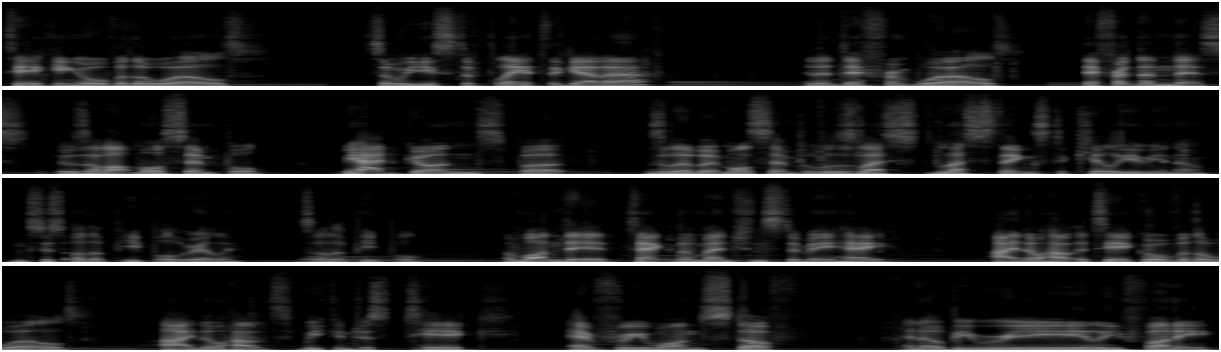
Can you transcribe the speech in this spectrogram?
taking over the world. So we used to play together in a different world. Different than this. It was a lot more simple. We had guns, but it was a little bit more simple. There's less less things to kill you, you know? It's just other people, really. It's other people. And one day, Techno mentions to me, hey, I know how to take over the world. I know how we can just take everyone's stuff and it'll be really funny.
